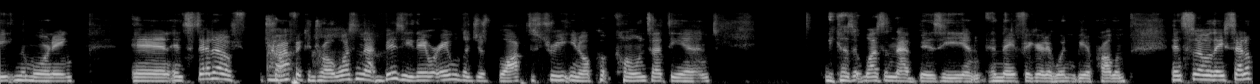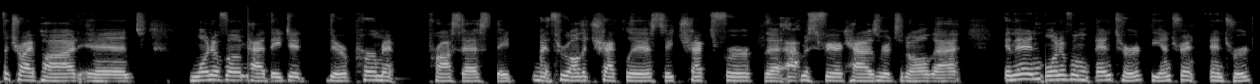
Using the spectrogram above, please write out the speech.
eight in the morning and instead of Uh-huh. traffic control it wasn't that busy. They were able to just block the street you know put cones at the end because it wasn't that busy and, and they figured it wouldn't be a problem. And so they set up the tripod and one of them had they did their permit process. They went through all the checklists. They checked for the atmospheric hazards and all that. And then one of them entered the entrant entered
